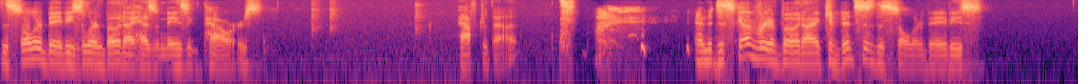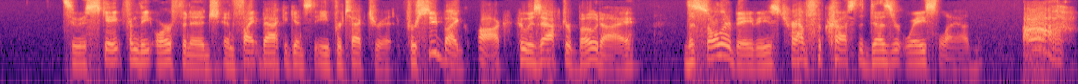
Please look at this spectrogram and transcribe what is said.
The Solar Babies learn Bodai has amazing powers. After that. and the discovery of Bodai convinces the Solar Babies to escape from the orphanage and fight back against the E Protectorate. Pursued by Grok, who is after Bodai, the Solar Babies travel across the desert wasteland. Ah!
